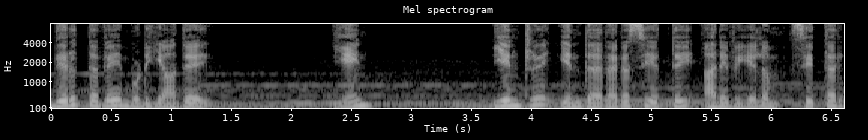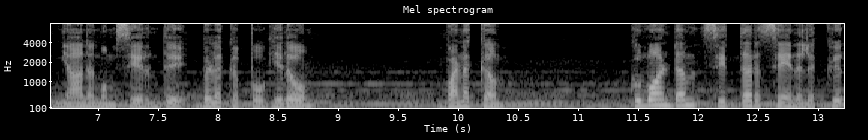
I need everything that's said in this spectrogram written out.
நிறுத்தவே முடியாது. ஏன்? இன்று இந்த ரகசியத்தை அறிவியலும் சித்தர் ஞானமும் சேர்ந்து விளக்கப் போகிறோம். வணக்கம். குவாண்டம் சித்தர் சேனலுக்கு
